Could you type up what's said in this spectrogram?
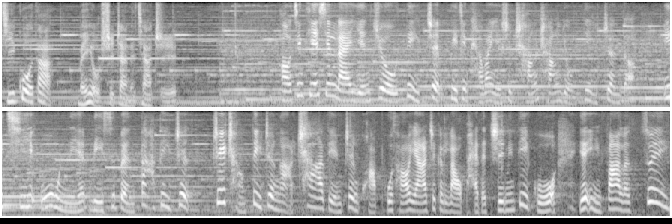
积过大，没有实战的价值。好，今天先来研究地震，毕竟台湾也是常常有地震的。一七五五年里斯本大地震，这场地震啊，差点震垮葡萄牙这个老牌的殖民帝国，也引发了最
